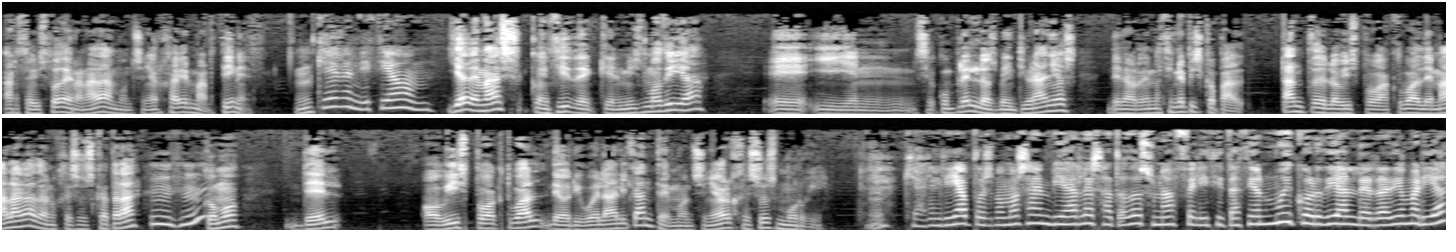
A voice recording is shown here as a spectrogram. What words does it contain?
arzobispo de Granada, Monseñor Javier Martínez. ¿eh? ¡Qué bendición! Y además coincide que el mismo día eh, y en, se cumplen los 21 años de la ordenación episcopal, tanto del obispo actual de Málaga, don Jesús Catalá, uh -huh. como del obispo actual de Orihuela Alicante, Monseñor Jesús Murgui. ¿Eh? Qué alegría, pues vamos a enviarles a todos una felicitación muy cordial de Radio María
